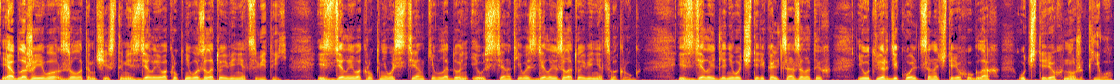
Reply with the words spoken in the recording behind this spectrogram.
и обложи его золотом чистым, и сделай вокруг него золотой венец витый, и сделай вокруг него стенки в ладонь, и у стенок его сделай золотой венец вокруг. И сделай для него четыре кольца золотых, и утверди кольца на четырех углах у четырех ножек его.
